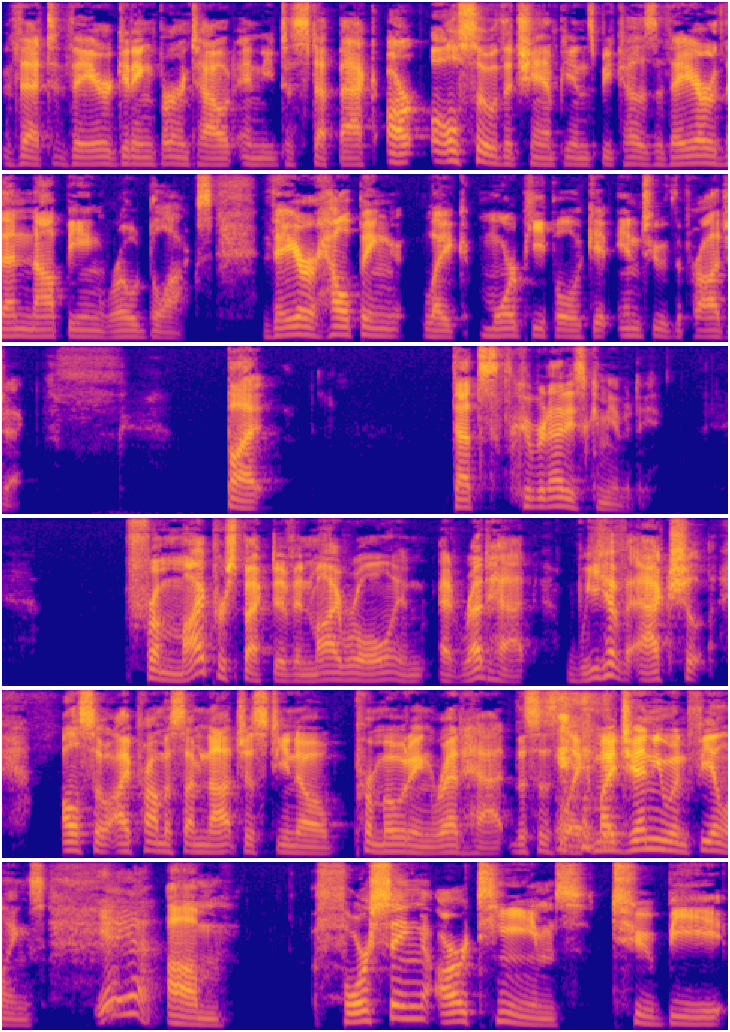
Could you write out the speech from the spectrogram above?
that they are getting burnt out and need to step back are also the champions because they are then not being roadblocks. They are helping like more people get into the project. But that's the Kubernetes community. From my perspective in my role in at Red Hat, we have actually also I promise I'm not just, you know, promoting Red Hat. This is like my genuine feelings. Yeah, yeah. Um forcing our teams to be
